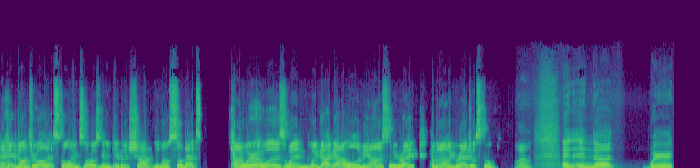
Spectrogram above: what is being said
I had gone through all that schooling, so I was going to give it a shot, you know. So that's kind of where I was when when God got a hold of me, honestly, right? Coming out of graduate school. Wow. And and uh, where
